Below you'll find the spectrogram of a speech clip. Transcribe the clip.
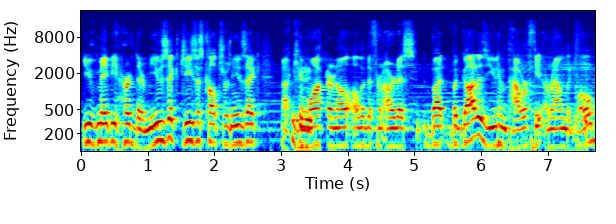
you've maybe heard their music, Jesus Culture's music uh, Kim mm-hmm. Walker and all, all the different artists. But but God has used him powerfully around the globe,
